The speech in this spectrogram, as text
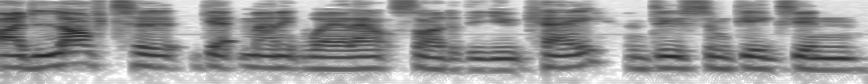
I'd love to get Manic Whale outside of the UK and do some gigs in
